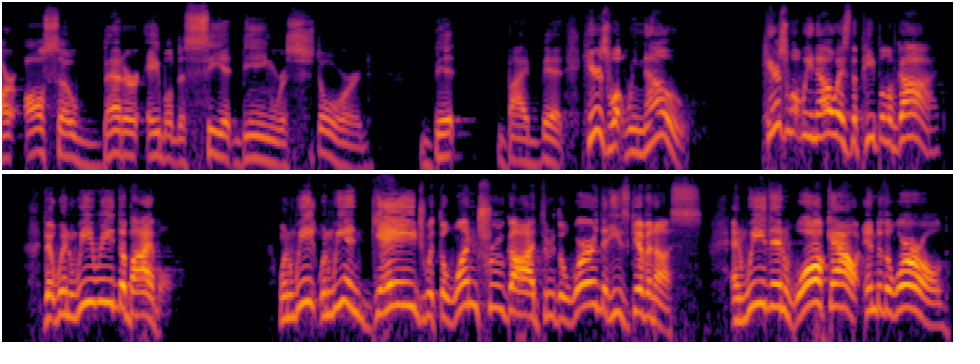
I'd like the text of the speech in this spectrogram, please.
are also better able to see it being restored bit by bit. Here's what we know. Here's what we know as the people of God that when we read the Bible, when we, when we engage with the one true God through the word that He's given us, and we then walk out into the world,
